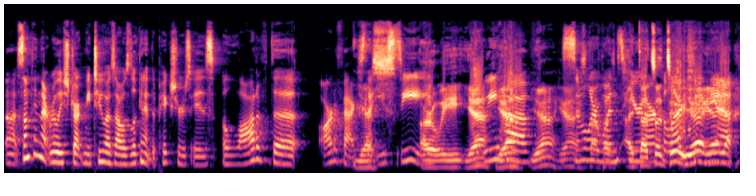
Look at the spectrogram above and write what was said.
Uh, something that really struck me too as I was looking at the pictures is a lot of the artifacts yes. that you see. Are we? Yeah, we yeah, have yeah, yeah. Similar ones here I in our collection. Too. Yeah, yeah, yeah. yeah.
